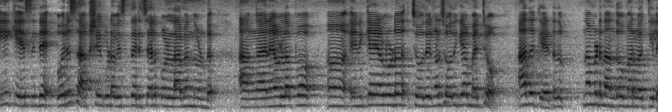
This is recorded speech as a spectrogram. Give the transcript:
ഈ കേസിന്റെ ഒരു സാക്ഷിയെ കൂടെ വിസ്തരിച്ചാൽ കൊള്ളാമെന്നുണ്ട്. അങ്ങനെയുള്ളപ്പോൾ എനിക്ക് അയാളോട് ചോദ്യങ്ങൾ ചോദിക്കാൻ പറ്റുമോ? അത് കേട്ടതും നമ്മുടെ നന്ദകുമാർ വക്കീൽ.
